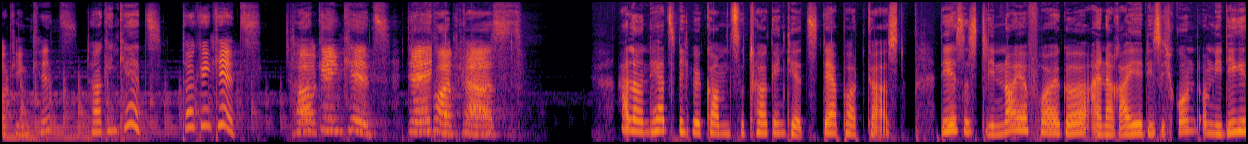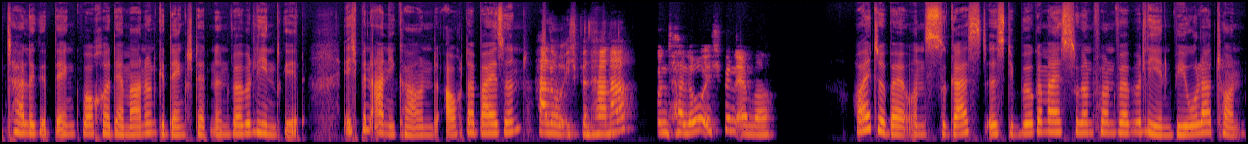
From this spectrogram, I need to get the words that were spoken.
Talking Kids. Talking Kids. Talking Kids. Talking Kids, der Podcast. Hallo und herzlich willkommen zu Talking Kids, der Podcast. Dies ist die neue Folge einer Reihe, die sich rund um die digitale Gedenkwoche der Mahn- und Gedenkstätten in Wörbelin dreht. Ich bin Annika und auch dabei sind. Hallo, ich bin Hanna. Und hallo, ich bin Emma. Heute bei uns zu Gast ist die Bürgermeisterin von Wörbelin, Viola Tonn.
